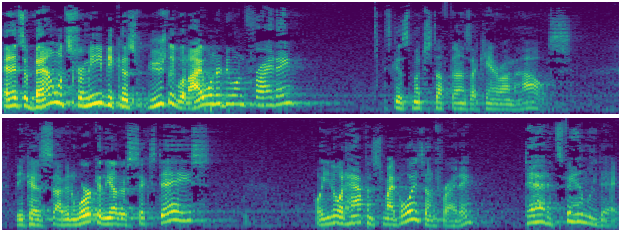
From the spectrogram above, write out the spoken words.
And it's a balance for me because usually what I want to do on Friday is get as much stuff done as I can around the house. Because I've been working the other six days. Well, you know what happens to my boys on Friday? Dad, it's family day.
